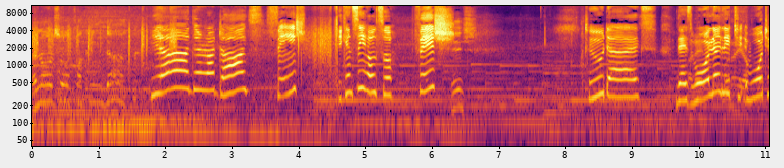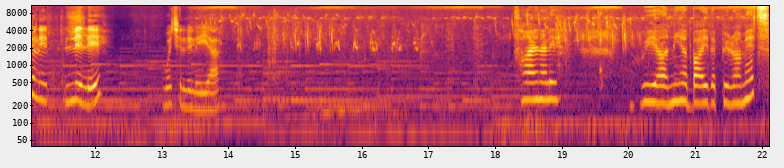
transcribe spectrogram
And also fucking duck. Yeah, there are dogs, fish. You can see also fish. Fish. Two ducks. There's water, what lit- are you- water li- lily. Water lily, yeah. Finally, we are nearby the pyramids,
